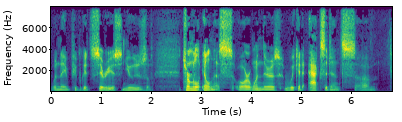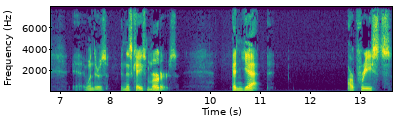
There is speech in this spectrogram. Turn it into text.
when they people get serious news of terminal illness or when there's wicked accidents, um, when there's, in this case, murders. And yet, our priests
